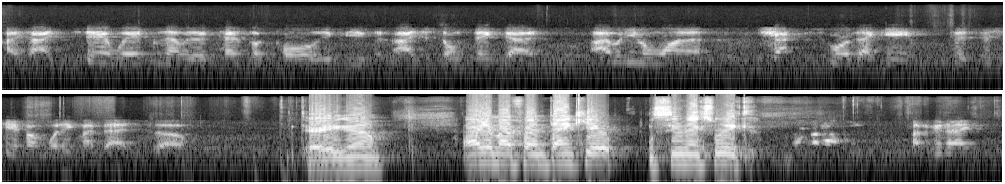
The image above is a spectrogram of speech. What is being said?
I, I stay away from that with a 10 foot pole. You, you, I just don't think that I would even want to check the score of that game to, to see if I'm winning my bet. So there you go. All right, my friend. Thank you. We'll see you next week. Have a good night.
